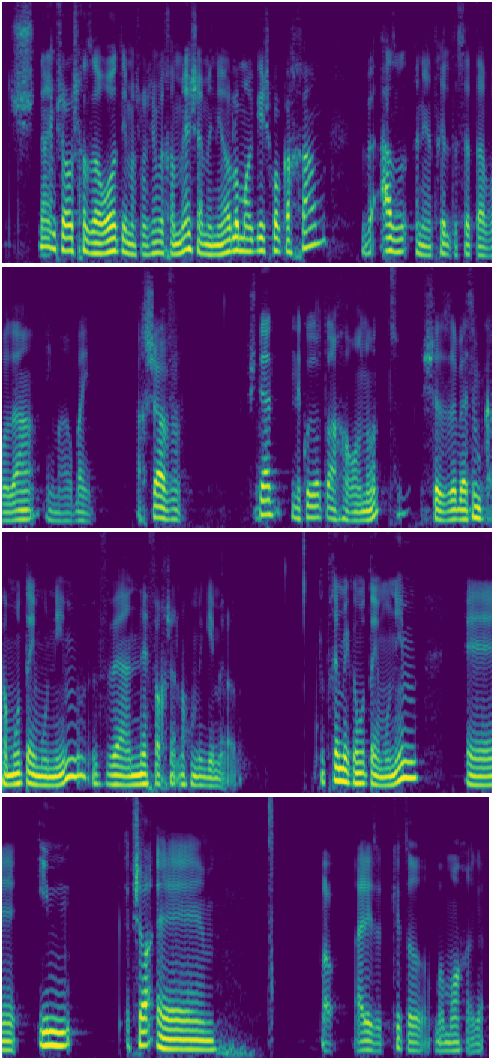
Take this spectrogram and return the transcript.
2 3 חזרות עם ה-35 המניע עוד לא מרגיש כל כך חם ואז אני אתחיל את הסט העבודה עם ה-40. עכשיו שתי הנקודות האחרונות שזה בעצם כמות האימונים והנפח שאנחנו מגיעים אליו. נתחיל מכמות האימונים אה, אם אפשר אה, לא, היה לי איזה קצר במוח רגע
